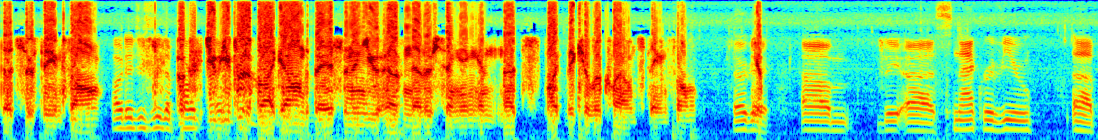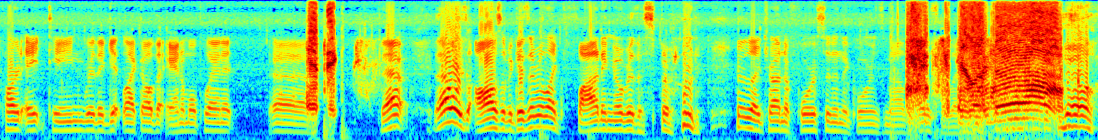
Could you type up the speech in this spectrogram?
that's their theme song. Oh, did you see the part? You, you put a black guy on the bass, and then you have Nether singing, and that's like the Killer Clowns theme song. Okay. Um, the uh, snack review, uh, part eighteen, where they get like all the Animal Planet. Uh, that that was awesome because they were like fighting over the spoon. they were like trying to force it in the corn's mouth. That was hilarious. like, no, No.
